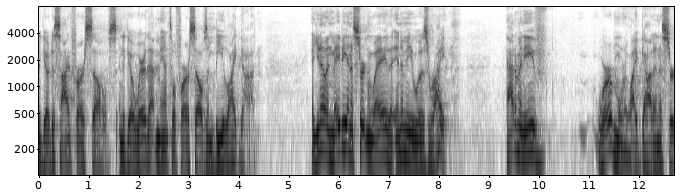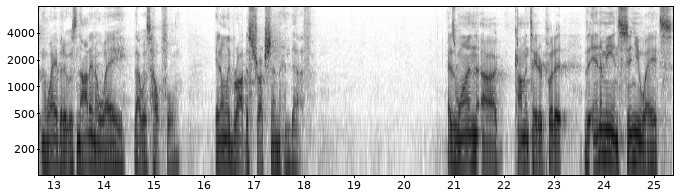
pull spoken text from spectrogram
to go decide for ourselves, and to go wear that mantle for ourselves and be like God. And you know, and maybe in a certain way, the enemy was right. Adam and Eve were more like God in a certain way, but it was not in a way that was helpful. It only brought destruction and death. As one uh, commentator put it, the enemy insinuates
